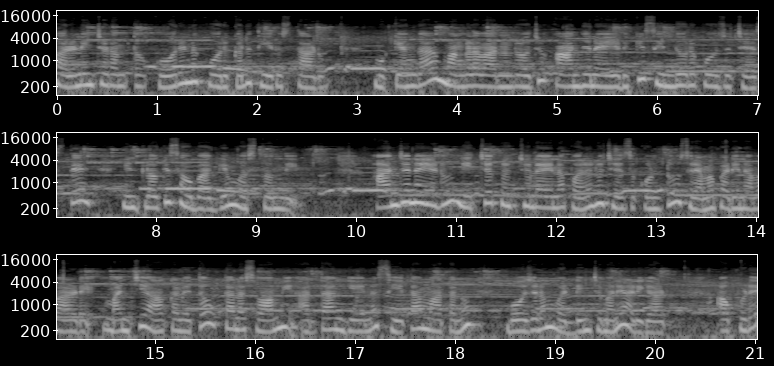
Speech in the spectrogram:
కరుణించడంతో కోరిన కోరికలు తీరుస్తాడు. ముఖ్యంగా మంగళవారం రోజు ఆంజనేయుడికి సింధూర పూజ చేస్తే ఇంట్లోకి సౌభాగ్యం వస్తుంది. ఆంజనేయుడు నిత్యకృత్యులైన పనులు చేసుకుంటూ శ్రమపడిన వాడే మంచి ఆకలితో తన స్వామి అర్ధాంగైన సీతామాతను భోజనం వడ్డించమని అడిగాడు. అప్పుడే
